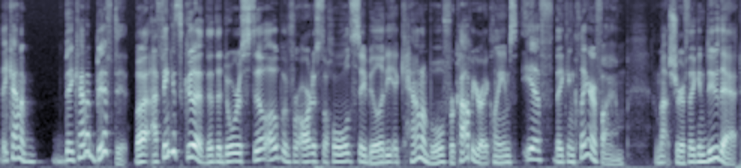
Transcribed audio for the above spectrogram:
they kind of they kind of biffed it. But I think it's good that the door is still open for artists to hold stability accountable for copyright claims if they can clarify them. I'm not sure if they can do that.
